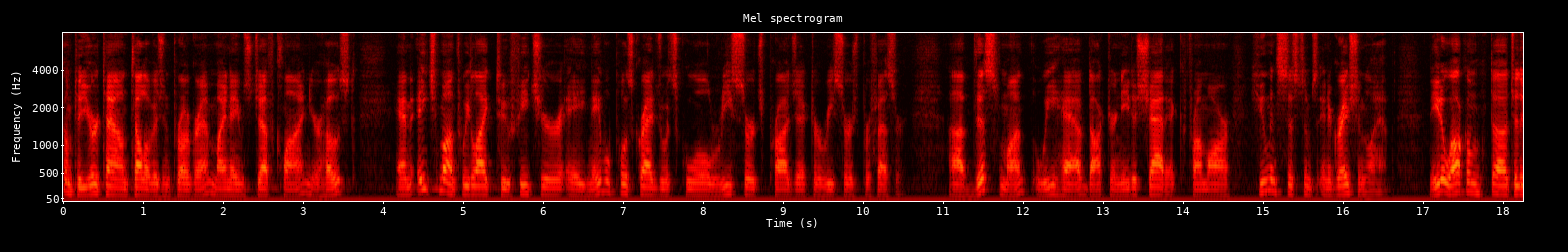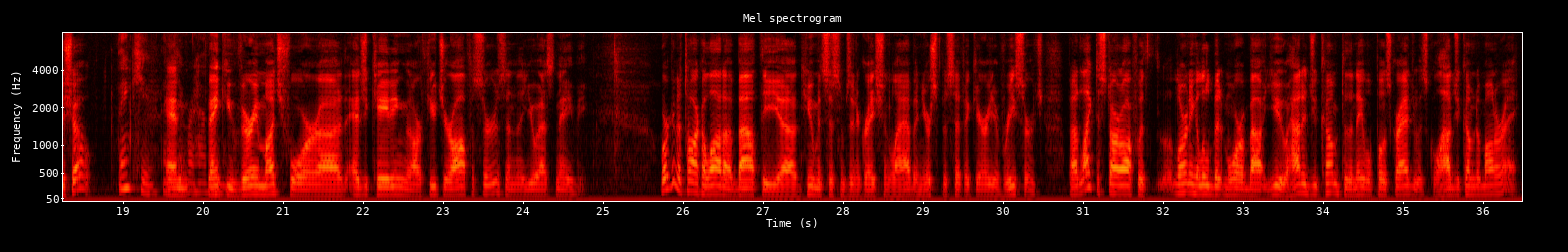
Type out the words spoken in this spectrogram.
Welcome to Your Town television program. My name's Jeff Kline, your host. And each month we like to feature a Naval Postgraduate School research project or research professor. Uh, this month we have Dr. Nita Shattuck from our Human Systems Integration Lab. Nita, welcome uh, to the show. Thank you. Thank and you for having thank me. you very much for uh, educating our future officers in the U.S. Navy. We're going to talk a lot about the uh, Human Systems Integration Lab and your specific area of research, but I'd like to start off with learning a little bit more about you. How did you come to the Naval Postgraduate School? How did you come to Monterey?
